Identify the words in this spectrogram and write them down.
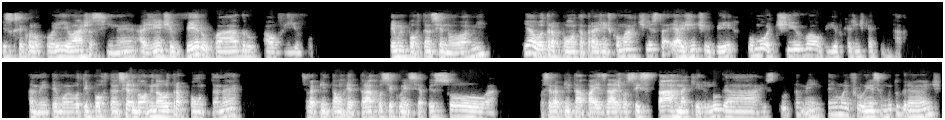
isso que você colocou aí, eu acho assim, né? A gente ver o quadro ao vivo tem uma importância enorme. E a outra ponta para a gente como artista é a gente ver o motivo ao vivo que a gente quer pintar. Também tem uma outra importância enorme na outra ponta, né? Você vai pintar um retrato, você conhecer a pessoa, você vai pintar a paisagem, você estar naquele lugar, isso tudo também tem uma influência muito grande.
